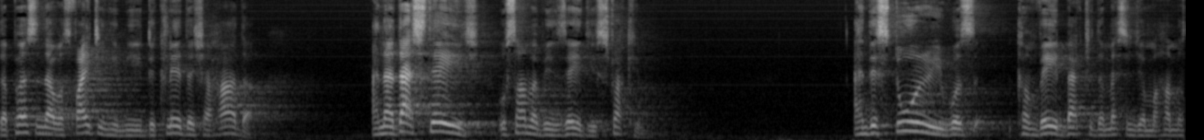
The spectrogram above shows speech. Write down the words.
the person that was fighting him, he declared the Shahada. And at that stage, Usama bin Zayd, he struck him. And this story was conveyed back to the Messenger Muhammad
